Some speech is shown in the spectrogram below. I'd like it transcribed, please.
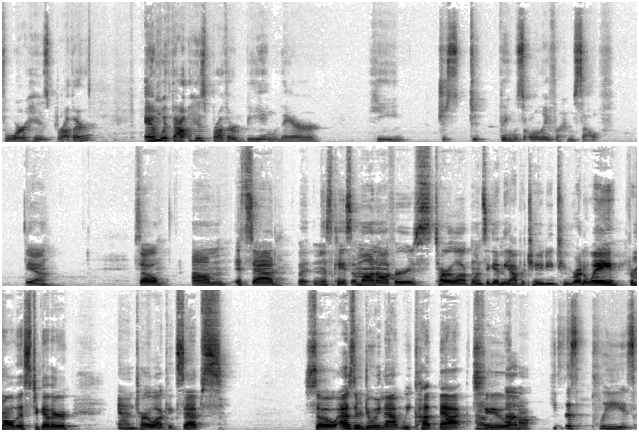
for his brother, and without his brother being there, he just did things only for himself. Yeah. So, um, it's sad, but in this case, Amon offers Tarrlok once again the opportunity to run away from all this together, and Tarrlok accepts. So, as they're doing that, we cut back to. um, uh, he says, "Please,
